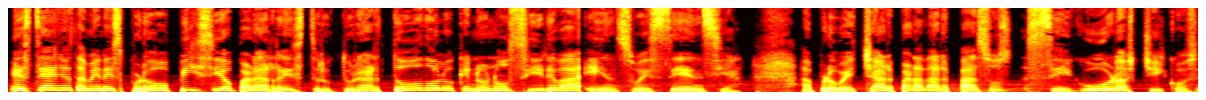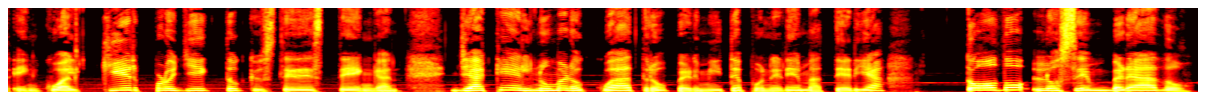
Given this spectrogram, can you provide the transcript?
Este año también es propicio para reestructurar todo lo que no nos sirva en su esencia, aprovechar para dar pasos seguros, chicos, en cualquier proyecto que ustedes tengan, ya que el número 4 permite poner en materia todo lo sembrado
